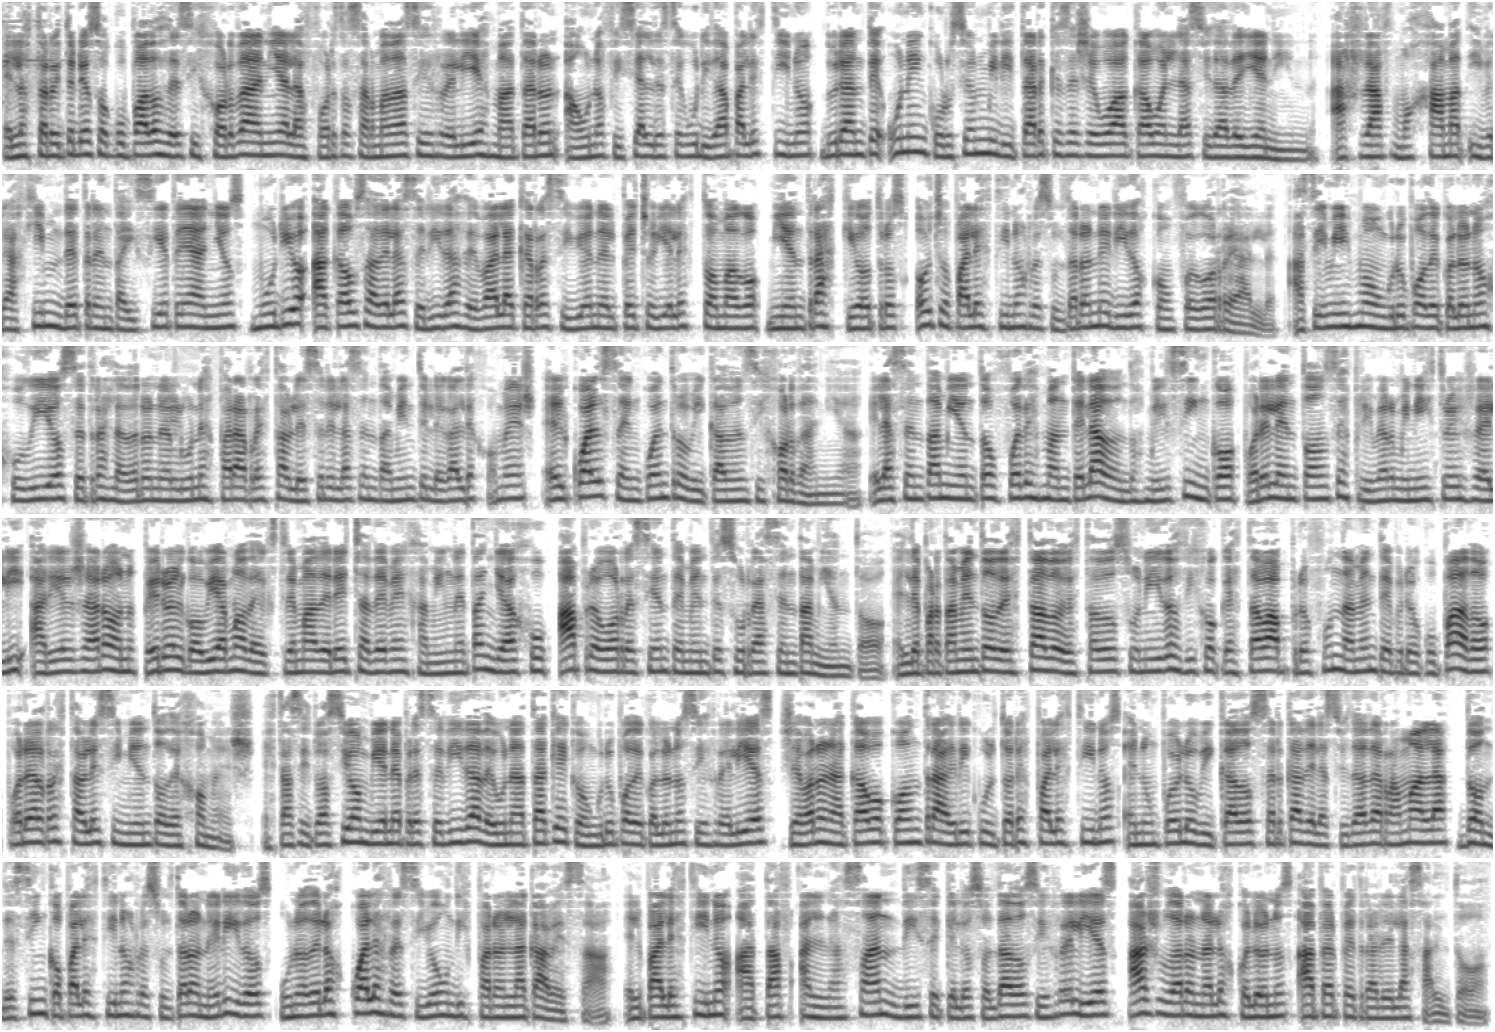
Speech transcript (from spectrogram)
En los territorios ocupados de Cisjordania, las Fuerzas Armadas israelíes mataron a un oficial de seguridad palestino durante una incursión militar que se llevó a cabo en la ciudad de Jenin. Ashraf Mohammad Ibrahim, de 37 años, murió a causa de las heridas de bala que recibió en el pecho y el estómago, mientras que otros ocho palestinos resultaron heridos con fuego real. Asimismo, un grupo de colonos judíos se trasladaron el lunes para restablecer el asentamiento ilegal de Homesh, el cual se encuentra ubicado en Cisjordania. El asentamiento fue desmantelado en 2005 por el entonces primer ministro israelí Ariel Sharon, pero el gobierno de extrema derecha de Benjamin Netanyahu aprobó recientemente su reasentamiento. El Departamento de Estado de Estados Unidos dijo que estaba profundamente preocupado por el restablecimiento de Homesh. Esta situación viene precedida de un ataque que un grupo de colonos israelíes llevaron a cabo contra agricultores palestinos en un pueblo ubicado cerca de la ciudad de Ramallah, donde cinco palestinos resultaron heridos, uno de los cuales recibió un disparo en la cabeza. El palestino Ataf al-Nassan dice que los soldados israelíes ayudaron a los colonos a perpetrar el asalto.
